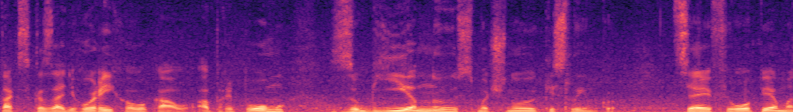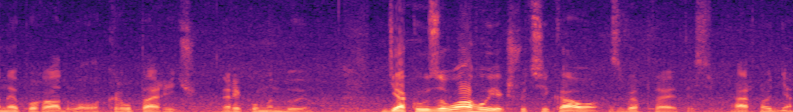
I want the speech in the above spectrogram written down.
так сказати, горіхову каву, а при тому з об'ємною смачною кислинкою. Ця Ефіопія мене порадувала. Крута річ. Рекомендую. Дякую за увагу. Якщо цікаво, звертайтесь. Гарного дня!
